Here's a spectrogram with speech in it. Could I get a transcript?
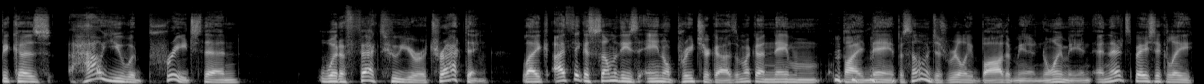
Because how you would preach then would affect who you're attracting. Like, I think of some of these anal preacher guys, I'm not going to name them by name, but some of them just really bother me and annoy me. And, and that's basically,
